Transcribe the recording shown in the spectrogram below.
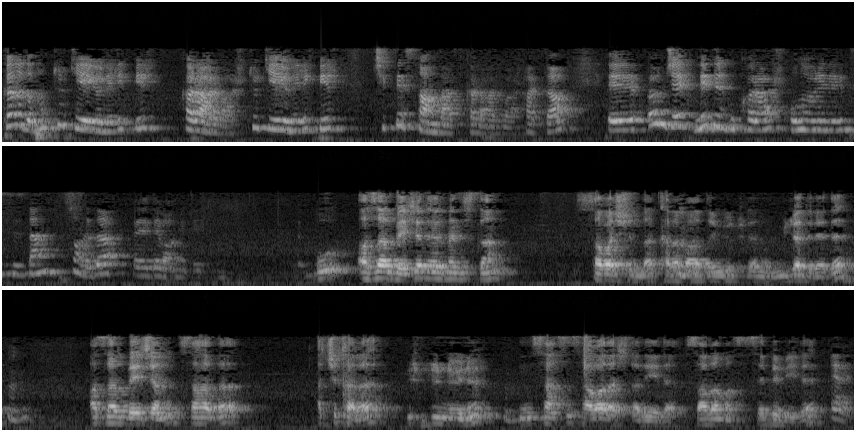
Kanada'nın Türkiye'ye yönelik bir karar var. Türkiye'ye yönelik bir çifte standart kararı var hatta. Ee, Önce nedir bu karar? Onu öğrenelim sizden. Sonra da e, devam edelim. Bu Azerbaycan-Ermenistan savaşında, Karabağ'da yürütülen o mücadelede. Azerbaycan'ın sahada açık ara üstünlüğünü insansız hava araçlarıyla sağlaması sebebiyle Evet.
